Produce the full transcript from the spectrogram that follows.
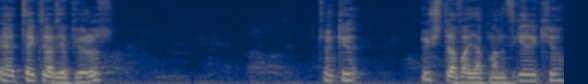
Evet tekrar yapıyoruz. Çünkü 3 defa yapmanız gerekiyor.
